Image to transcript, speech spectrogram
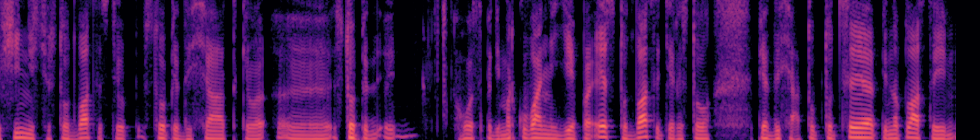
щільністю 120-150 кг. 150, е, Господі, маркування ЄПС 120-150. Тобто це пінопласти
